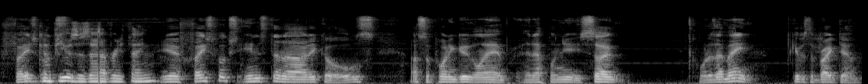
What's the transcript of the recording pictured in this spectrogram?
Facebook confuses everything. Yeah, Facebook's instant articles are supporting Google AMP and Apple News. So, what does that mean? Give us the breakdown.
